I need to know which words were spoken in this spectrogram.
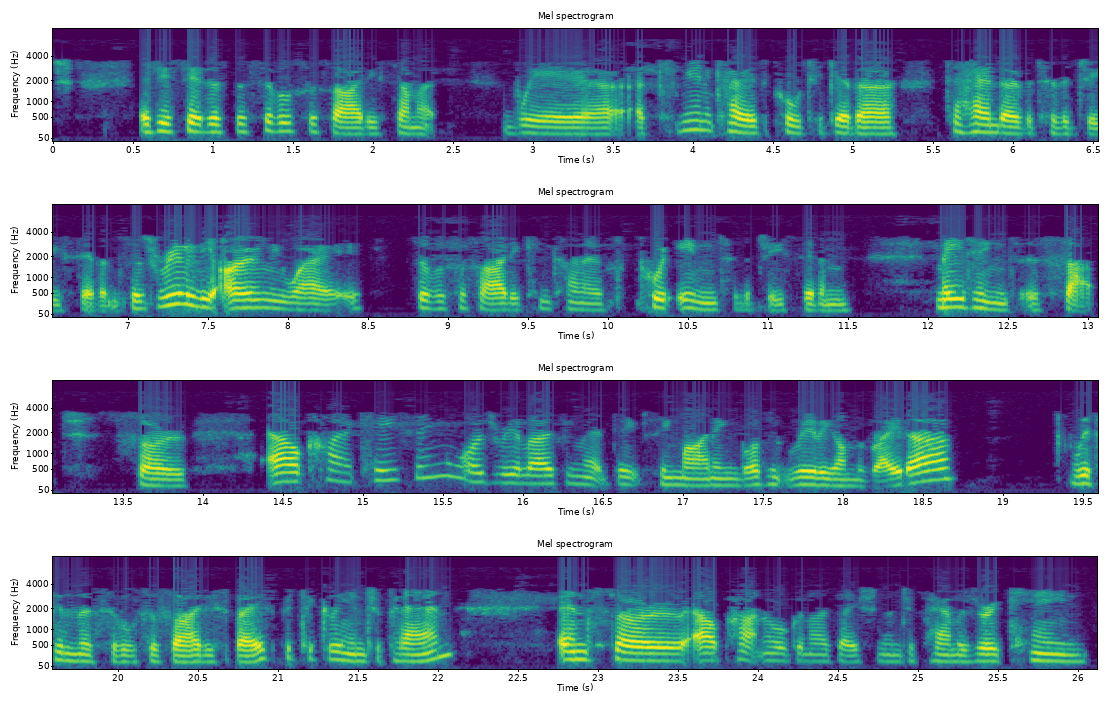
as you said, is the Civil Society Summit where a communique is pulled together to hand over to the G7. So it's really the only way civil society can kind of put into the G7 meetings as such. So our kind of key thing was realizing that deep sea mining wasn't really on the radar within the civil society space, particularly in Japan. And so our partner organization in Japan was very keen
